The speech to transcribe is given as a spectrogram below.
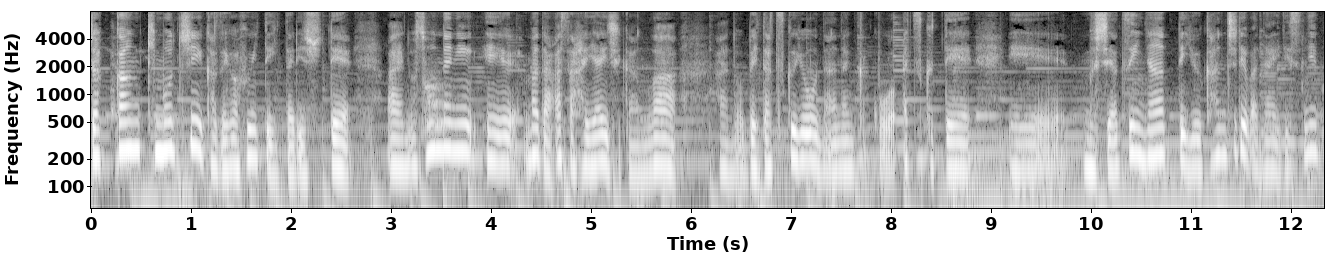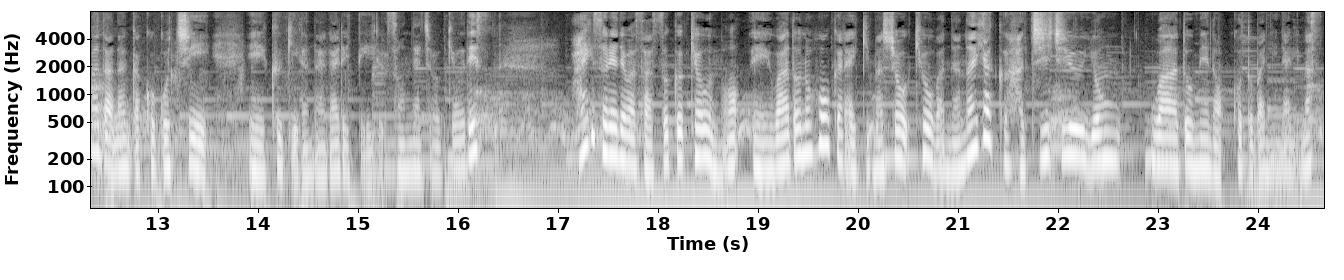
若干気持ちいい風が吹いていたりしてあのそんなに、えー、まだ朝早い時間はあのべたつくようななんかこう暑くて、えー、蒸し暑いなっていう感じではないですね。まだなんか心地いい、えー、空気が流れているそんな状況です。はいそれでは早速今日の、えー、ワードの方からいきましょう。今日は784ワード目の言葉になります。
